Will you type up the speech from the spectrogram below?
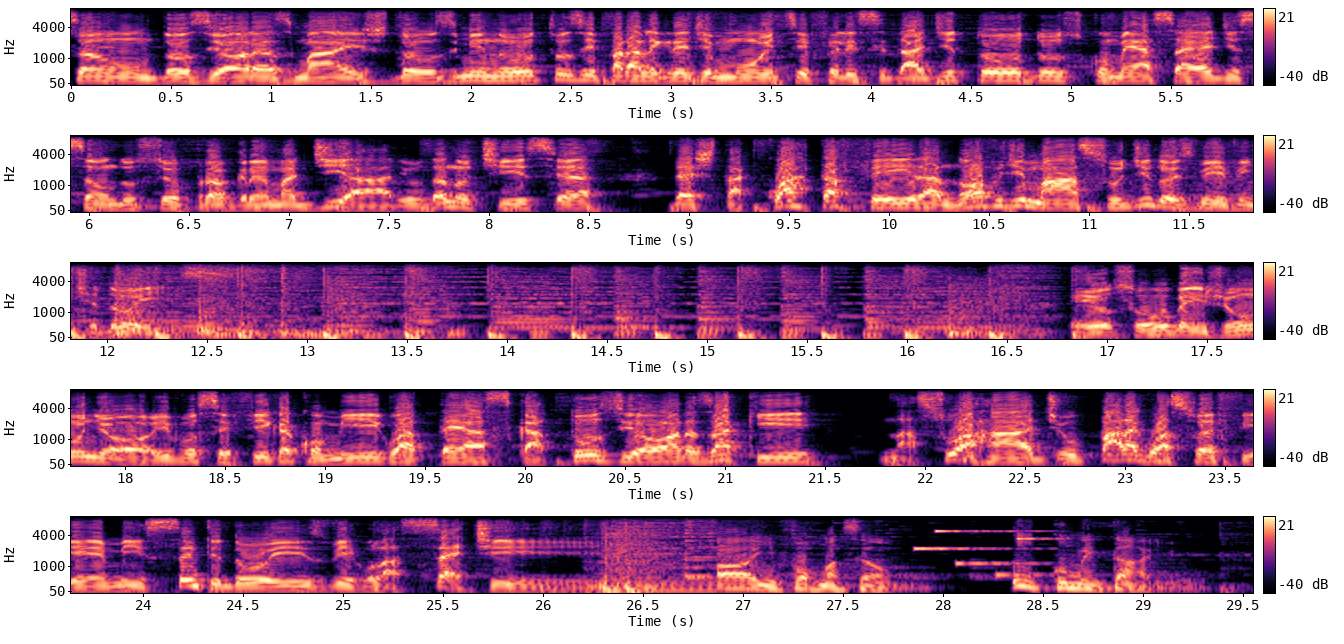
São 12 horas mais 12 minutos e para alegria de muitos e felicidade de todos, começa a edição do seu programa Diário da Notícia desta quarta-feira, 9 de março de 2022. Eu sou Rubem Júnior e você fica comigo até às 14 horas aqui na sua rádio Paraguaçu FM 102,7. A informação, o comentário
